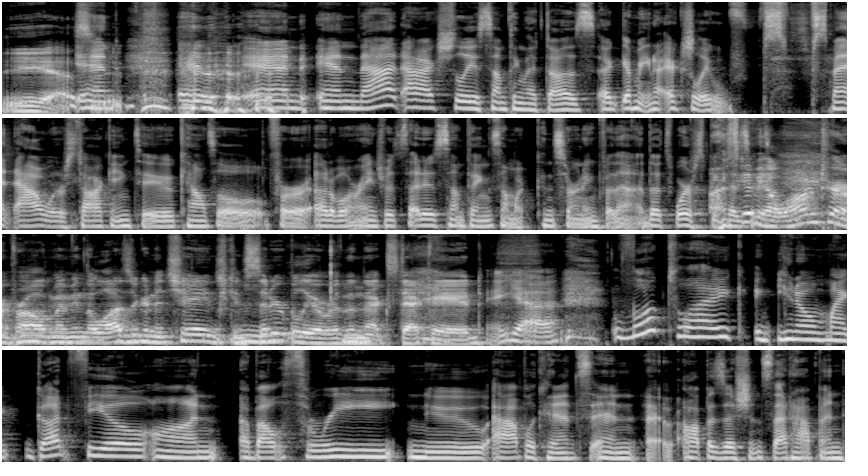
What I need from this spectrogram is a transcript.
Yes. And and and and that actually is something that does. I mean, I actually spent hours talking to counsel for edible arrangements. That is something somewhat concerning for them. That's worse Because it's gonna be a long term problem. I mean, the laws are gonna change considerably over the next decade. yeah looked like you know my gut feel on about three new applicants and uh, oppositions that happened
